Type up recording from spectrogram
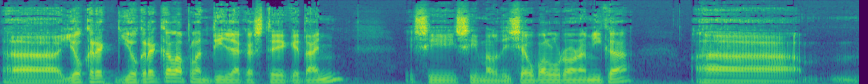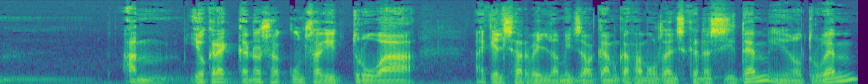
uh, jo, crec, jo crec que la plantilla que es té aquest any si, si me la deixeu valorar una mica uh, amb, jo crec que no s'ha aconseguit trobar aquell cervell del mig del camp que fa molts anys que necessitem i no el trobem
